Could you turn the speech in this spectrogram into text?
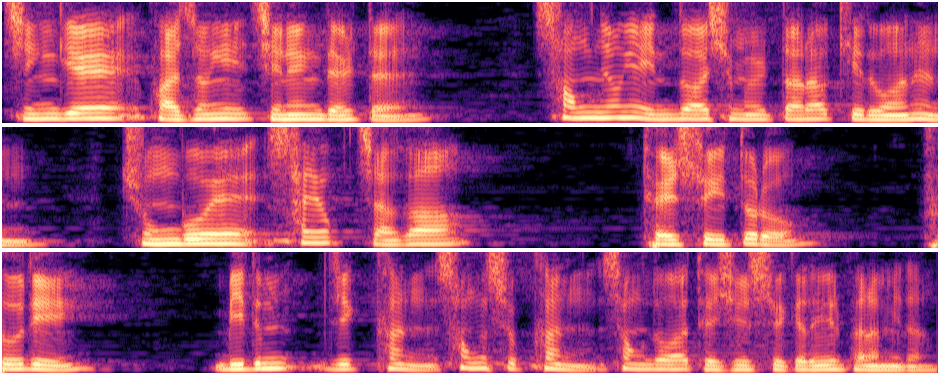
징계 과정이 진행될 때 성령의 인도하심을 따라 기도하는 중보의 사역자가 될 수 있도록 부디 믿음직한 성숙한 성도가 되실 수 있게 되길 바랍니다.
